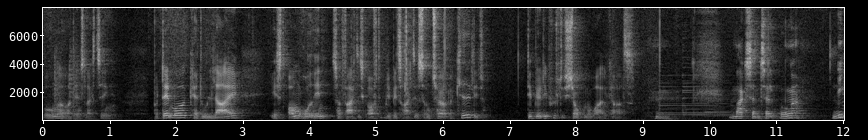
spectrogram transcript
unger og den slags ting. På den måde kan du lege et område ind, som faktisk ofte bliver betragtet som tørt og kedeligt. Det bliver lige pludselig sjovt med wildcards. Hmm. Max antal unger 9.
